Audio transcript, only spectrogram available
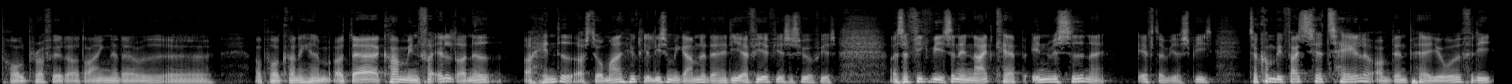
Paul Profit og drengene derude, øh, og Paul Cunningham. Og der kom mine forældre ned og hentede os. Det var meget hyggeligt, ligesom i gamle dage. De er 84 og 87. Og så fik vi sådan en nightcap inde ved siden af, efter vi har spist. Så kom vi faktisk til at tale om den periode, fordi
